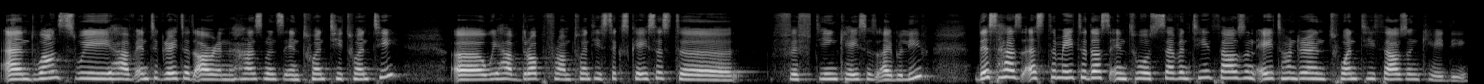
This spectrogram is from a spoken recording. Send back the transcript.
and once we have integrated our enhancements in 2020, uh, we have dropped from 26 cases to 15 cases, I believe. This has estimated us into 17,820,000 KD.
